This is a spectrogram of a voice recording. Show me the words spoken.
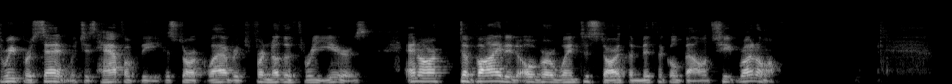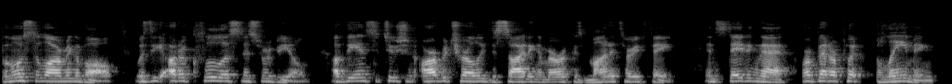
3%, which is half of the historical average, for another three years, and are divided over when to start the mythical balance sheet runoff. But most alarming of all was the utter cluelessness revealed of the institution arbitrarily deciding America's monetary fate and stating that, or better put, blaming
